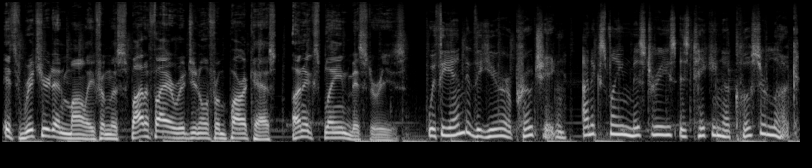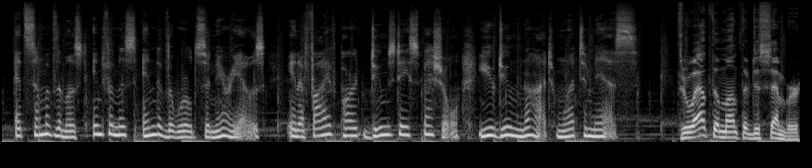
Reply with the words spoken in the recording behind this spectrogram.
It's Richard and Molly from the Spotify original from Parcast, Unexplained Mysteries. With the end of the year approaching, Unexplained Mysteries is taking a closer look at some of the most infamous end of the world scenarios in a five part doomsday special you do not want to miss. Throughout the month of December,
